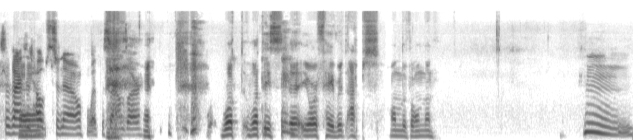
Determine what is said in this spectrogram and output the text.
Sometimes it Uh, helps to know what the sounds are. What what is uh, your favorite apps on the phone then? Hmm.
